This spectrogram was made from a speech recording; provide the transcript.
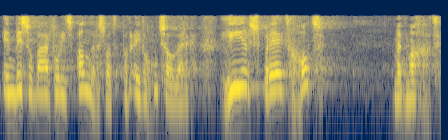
inwisselbaar voor iets anders, wat, wat even goed zou werken. Hier spreekt God met macht.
